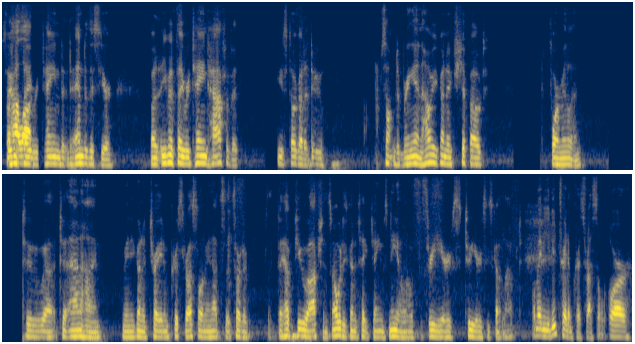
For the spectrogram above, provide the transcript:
So For how long? They retained at the end of this year, but even if they retained half of it, you still got to do something to bring in. How are you going to ship out four million to uh, to Anaheim? I mean, you're going to trade him, Kris Russell. I mean, that's the sort of they have few options. Nobody's going to take James Neal with the three years, two years he's got left. Well, maybe you do trade him Kris Russell, or,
